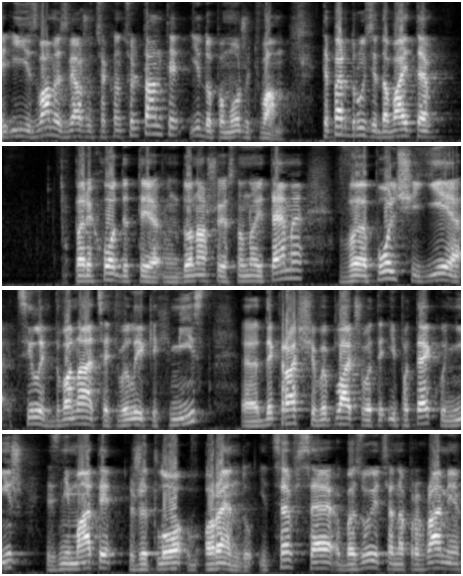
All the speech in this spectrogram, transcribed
і з вами зв'яжуться консультанти і допоможуть вам. Тепер, друзі, давайте переходити до нашої основної теми. В Польщі є цілих 12 великих міст, е, де краще виплачувати іпотеку, ніж знімати житло в оренду. І це все базується на програмі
